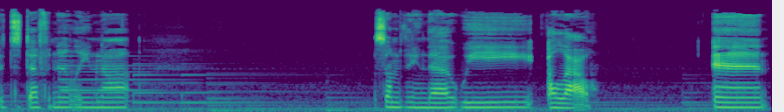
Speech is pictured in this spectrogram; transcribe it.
it's definitely not something that we allow. And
